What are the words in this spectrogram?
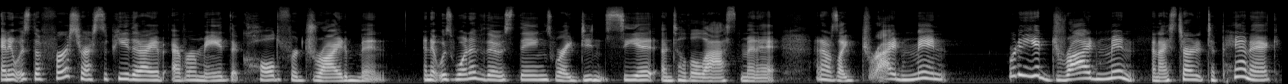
And it was the first recipe that I have ever made that called for dried mint. And it was one of those things where I didn't see it until the last minute. And I was like, dried mint? Where do you get dried mint? And I started to panic.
